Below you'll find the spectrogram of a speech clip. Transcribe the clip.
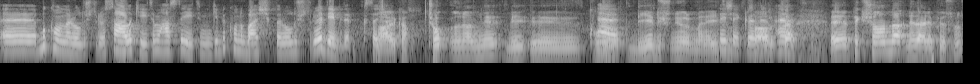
e, bu konular oluşturuyor. Sağlık eğitimi, hasta eğitimi gibi konu başlıkları oluşturuyor diyebilirim kısaca. Harika. Çok önemli bir e, konu Evet. diye düşünüyorum ben eğitim Teşekkür ederim, sağlıkta. E, peki şu anda neler yapıyorsunuz?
